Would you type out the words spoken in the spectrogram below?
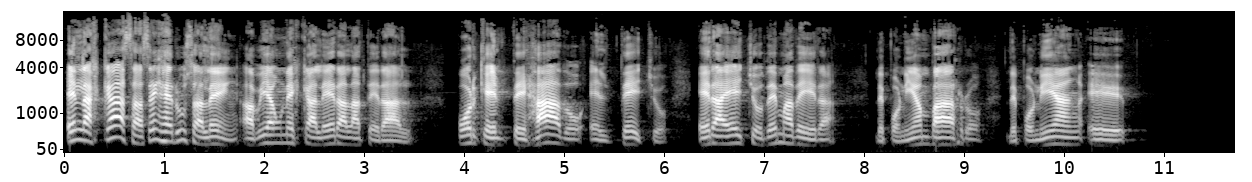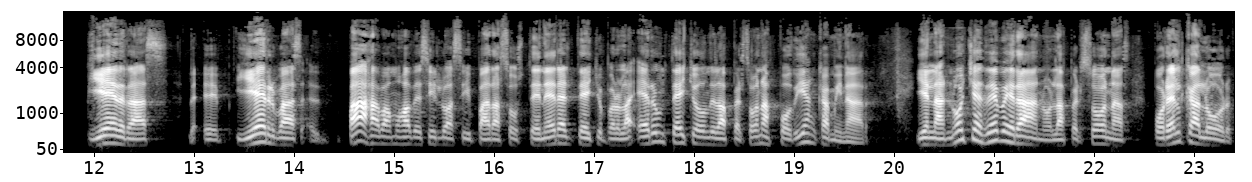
En las casas en Jerusalén había una escalera lateral porque el tejado, el techo, era hecho de madera, le ponían barro, le ponían eh, piedras, eh, hierbas, paja, vamos a decirlo así, para sostener el techo, pero era un techo donde las personas podían caminar. Y en las noches de verano las personas, por el calor,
